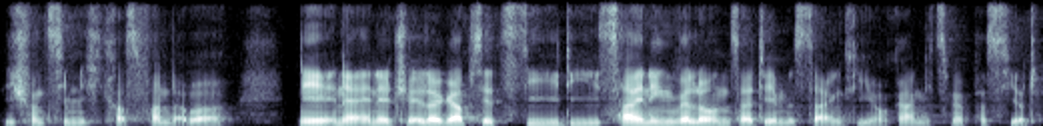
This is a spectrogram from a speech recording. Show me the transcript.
die ich schon ziemlich krass fand, aber nee, in der NHL, da gab es jetzt die, die Signing-Welle und seitdem ist da eigentlich auch gar nichts mehr passiert.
